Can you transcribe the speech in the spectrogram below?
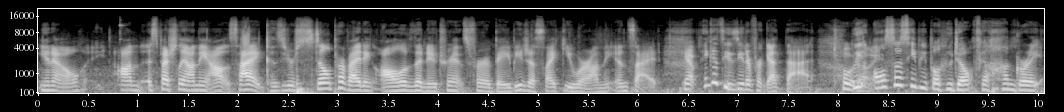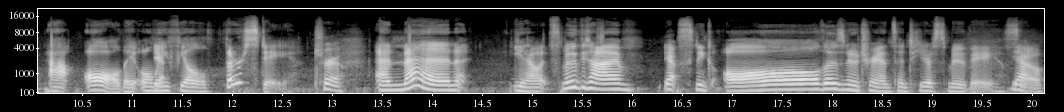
you know, on especially on the outside because you're still providing all of the nutrients for a baby just like you were on the inside. Yep. I think it's easy to forget that. Totally. We also see people who don't feel hungry at all. They only Yep. feel thirsty. True. And then, you know, it's smoothie time. Yep. Sneak all those nutrients into your smoothie. Yeah. So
